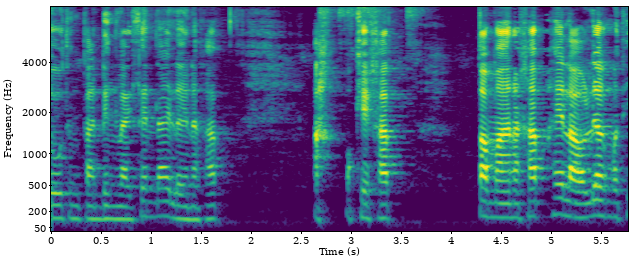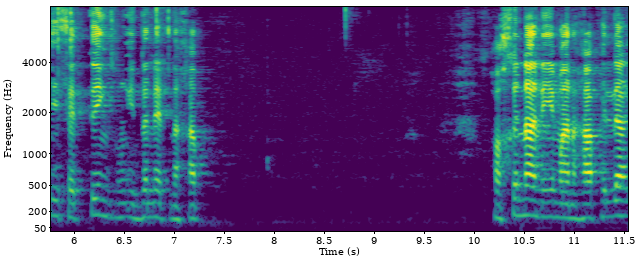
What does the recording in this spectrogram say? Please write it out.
ดูถึงการดึงลายเส้นได้เลยนะครับอะโอเคครับ ต่อมานะครับให้เราเลือกมาที่ Setting ของอินเทอร์เน็ตนะครับ พอขึ้นหน้านี้มานะครับ ให้เลือก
